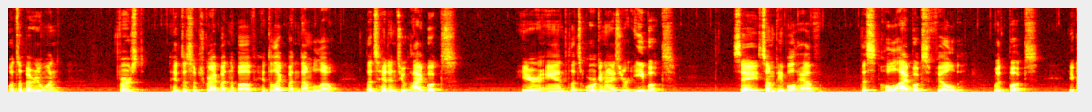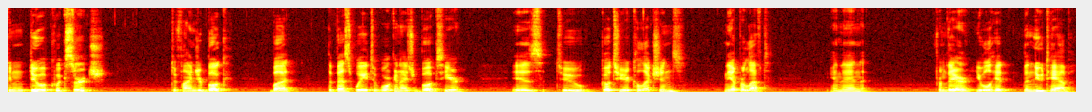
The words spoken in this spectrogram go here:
What's up everyone? First, hit the subscribe button above, hit the like button down below. Let's head into iBooks here and let's organize your ebooks. Say, some people have this whole iBooks filled with books. You can do a quick search to find your book, but the best way to organize your books here is to go to your collections in the upper left and then from there, you will hit the New tab.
